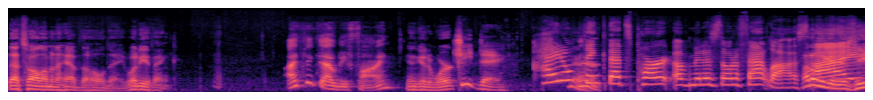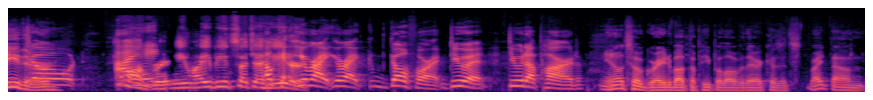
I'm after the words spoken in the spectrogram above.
That's all I'm going to have the whole day. What do you think? I think that would be fine. You going to work? Cheat day. I don't think that's part of Minnesota fat loss. I don't think it is either. Don't, Come I on, hate- Brittany. Why are you being such a Okay, hater? you're right. You're right. Go for it. Do it. Do it up hard. You know what's so great about the people over there because it's right down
